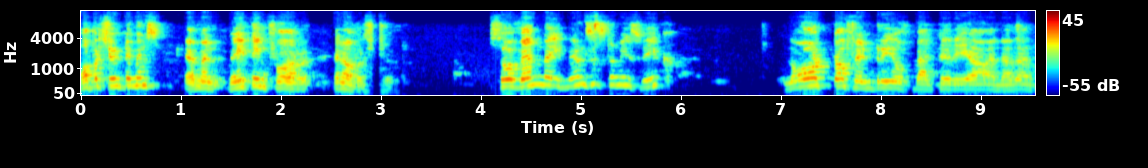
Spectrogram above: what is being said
Opportunity means I mean waiting for an opportunity. So when the immune system is weak, lot of entry of bacteria and other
